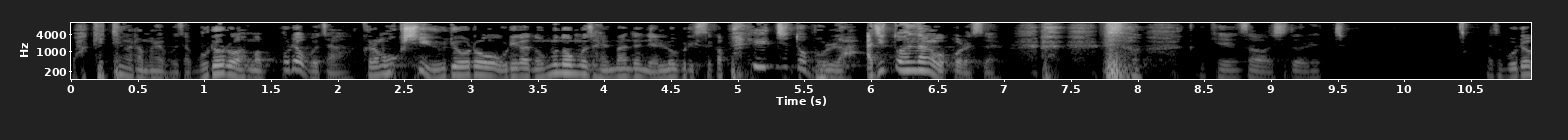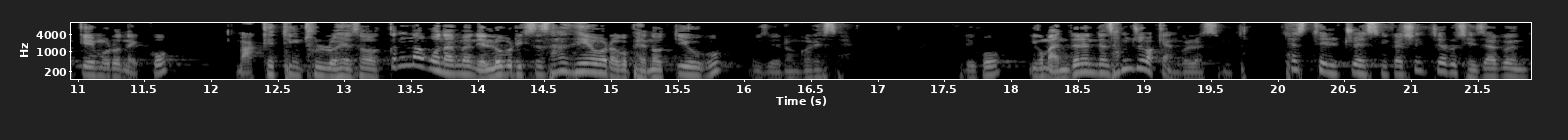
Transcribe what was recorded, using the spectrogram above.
마케팅을 한번 해보자. 무료로 한번 뿌려보자. 그럼 혹시 유료로 우리가 너무너무 잘 만든 옐로브릭스가 팔릴지도 몰라. 아직도 한 장을 못 버렸어요. 그래서 그렇게 해서 시도를 했죠. 그래서 무료 게임으로 냈고 마케팅 tool로 해서 끝나고 나면 옐로브릭스 사세요라고 배너 띄우고 이제 이런 걸 했어요. 그리고 이거 만드는 데는 3주밖에 안 걸렸습니다. 테스트 1주 했으니까 실제로 제작은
